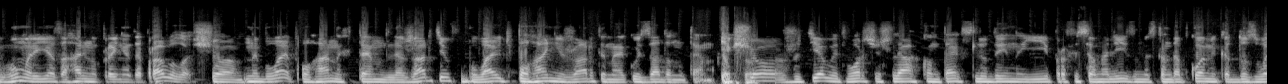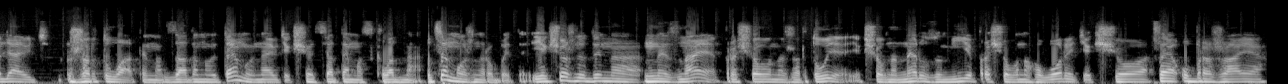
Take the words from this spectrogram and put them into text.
В гуморі є загально прийняте правило, що не буває поганих тем для жартів, бувають погані жарти на якусь задану тему. Якщо життєвий творчий шлях, контекст людини, її професіоналізм і стендап-коміка дозволяють жартувати над заданою темою, навіть якщо ця тема складна, то це можна робити. І якщо ж людина не знає про що вона жартує, якщо вона не розуміє про що вона говорить, якщо це ображає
